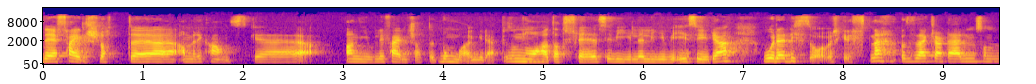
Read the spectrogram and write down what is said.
det feilslåtte amerikanske angivelig feilslåtte bombeangrepet som nå har tatt flere sivile liv i Syria. Hvor er disse overskriftene? Altså, det er klart det er en sånn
